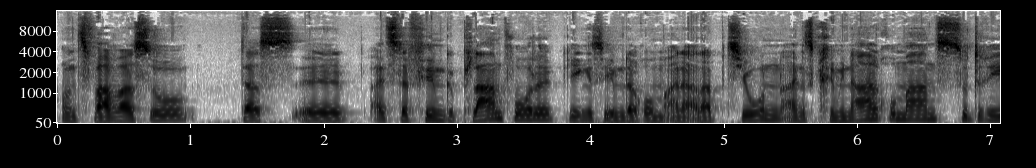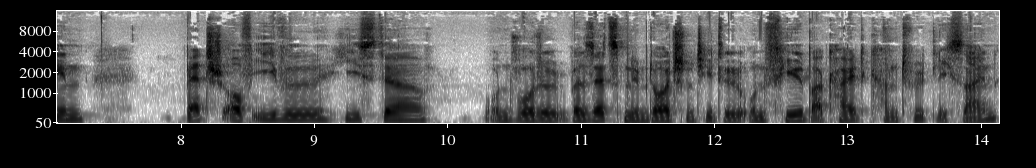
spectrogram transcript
Und zwar war es so, dass äh, als der Film geplant wurde, ging es eben darum, eine Adaption eines Kriminalromans zu drehen. Batch of Evil hieß der und wurde übersetzt mit dem deutschen Titel Unfehlbarkeit kann tödlich sein.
